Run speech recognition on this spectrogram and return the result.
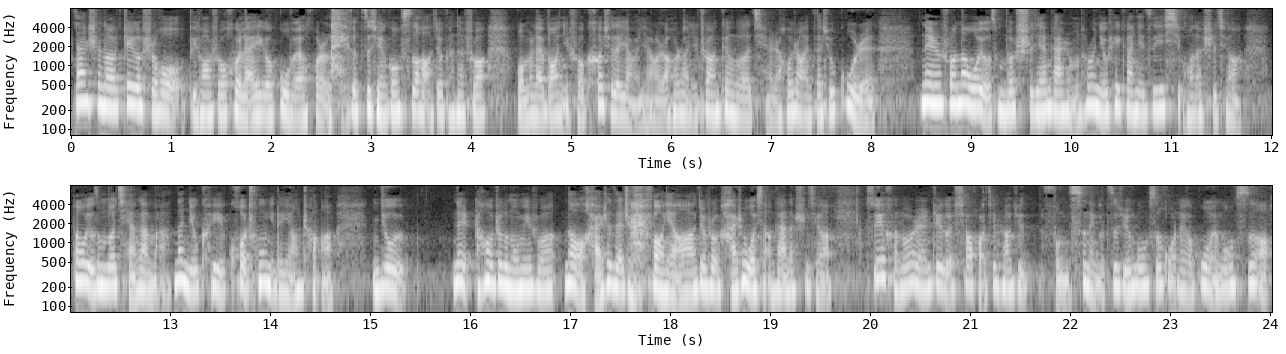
但是呢，这个时候，比方说会来一个顾问或者来一个咨询公司哈，就跟他说，我们来帮你说科学的养羊，然后让你赚更多的钱，然后让你再去雇人。那人说，那我有这么多时间干什么？他说，你就可以干你自己喜欢的事情啊。那我有这么多钱干嘛？那你就可以扩充你的羊场啊。你就那，然后这个农民说，那我还是在这里放羊啊，就说还是我想干的事情啊。所以很多人这个笑话经常去讽刺那个咨询公司或者那个顾问公司啊。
